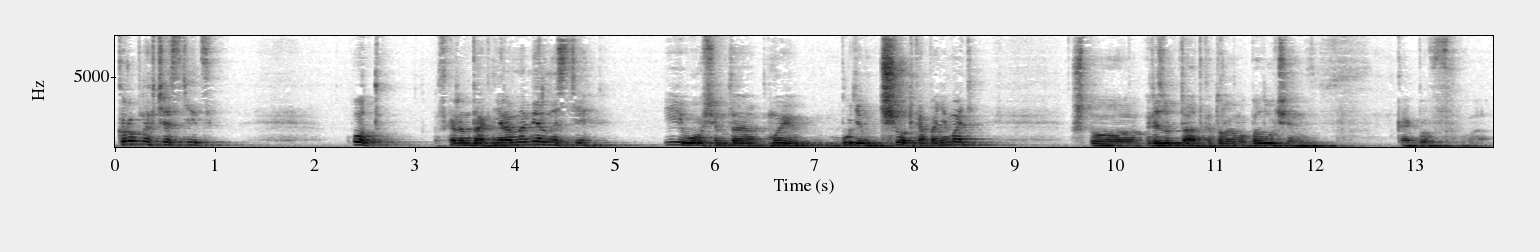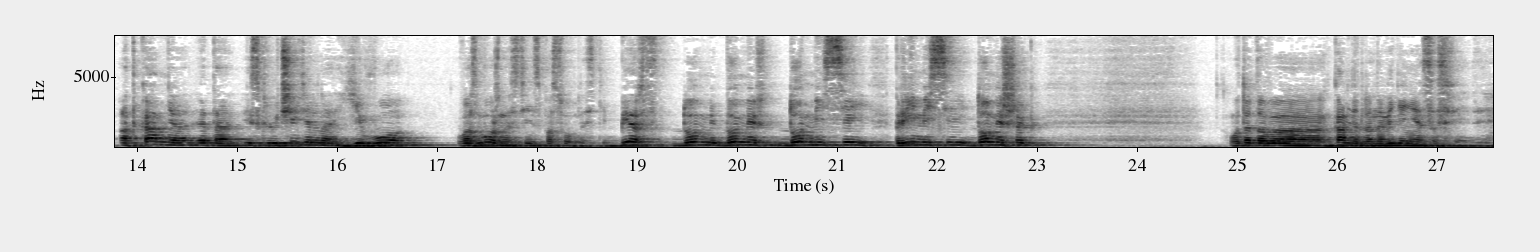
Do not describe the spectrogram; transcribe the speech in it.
крупных частиц, от, скажем так, неравномерности. И, в общем-то, мы будем четко понимать, что результат, который мы получим как бы от камня, это исключительно его возможности и способности. Без доми, домиш, домисей, примесей, домишек вот этого камня для наведения суспензии.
